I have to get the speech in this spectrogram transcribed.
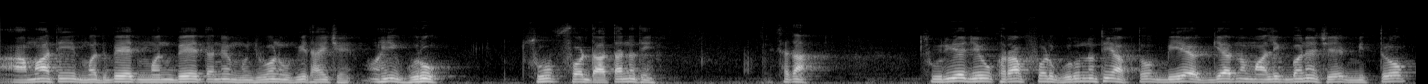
આમાંથી મતભેદ, મનભેદ અને મૂંઝવણ ઊભી થાય છે. અહીં ગુરુ શુભ ફળ દાતા નથી. છતાં, સૂર્ય જેવું ખરાબ ફળ ગુરુ નથી આપતો. બે અગિયારનો માલિક બને છે. મિત્રો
